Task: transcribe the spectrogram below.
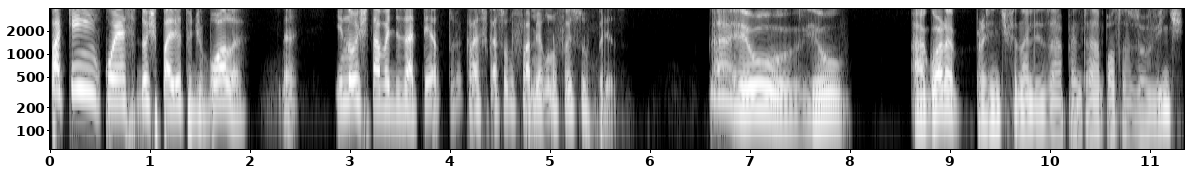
Pra quem conhece dois palitos de bola, né? E não estava desatento, a classificação do Flamengo não foi surpresa. Ah, eu, eu. Agora, pra gente finalizar, pra entrar na pauta dos ouvintes,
